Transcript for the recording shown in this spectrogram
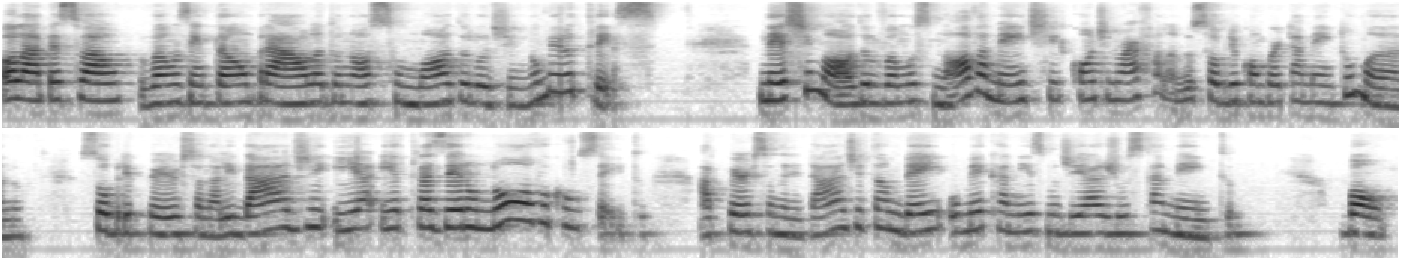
Olá, pessoal! Vamos então para a aula do nosso módulo de número 3. Neste módulo, vamos novamente continuar falando sobre comportamento humano, sobre personalidade e, a, e trazer um novo conceito, a personalidade e também o mecanismo de ajustamento. Bom,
